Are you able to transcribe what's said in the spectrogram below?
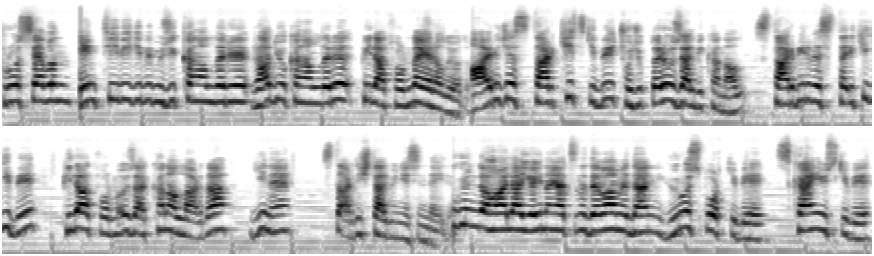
Pro7, MTV gibi müzik kanalları, radyo kanalları platformda yer alıyordu. Ayrıca Star Kids gibi çocuklara özel bir kanal, Star 1 ve Star 2 gibi platforma özel kanallarda yine Star Dijital bünyesindeydi. Bugün de hala yayın hayatına devam eden Eurosport gibi, Sky News gibi,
